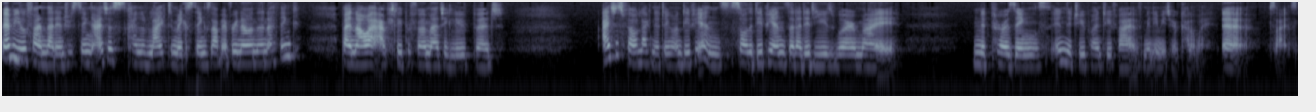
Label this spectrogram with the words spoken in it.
maybe you'll find that interesting. I just kind of like to mix things up every now and then. I think by now I actually prefer Magic Loop, but I just felt like knitting on DPNs. So the DPNs that I did use were my KnitPro Zings in the 2.25 millimeter colorway uh, size.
